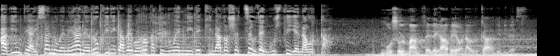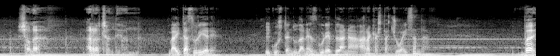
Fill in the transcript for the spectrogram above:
agintea izan nuenean errukirik gabe borrokatu nuen nirekin adosetzeuden guztien aurka. Musulman fedegabeon aurka adibidez. Sala, arratsaldeon. Baita zuri ere. Ikusten dudanez gure plana arrakastatxua izan da. Bai,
